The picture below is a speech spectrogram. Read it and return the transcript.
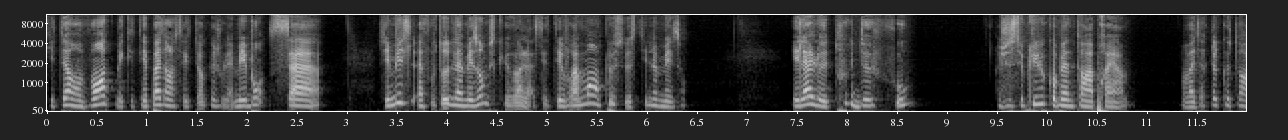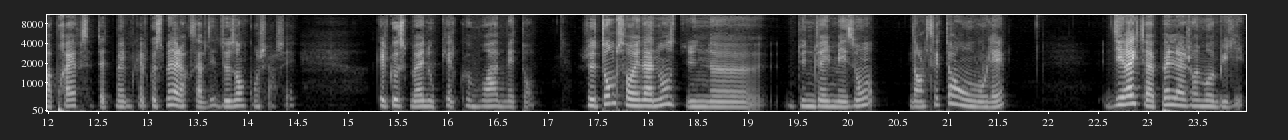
qui était en vente, mais qui n'était pas dans le secteur que je voulais. Mais bon, ça, j'ai mis la photo de la maison parce que voilà, c'était vraiment un peu ce style de maison. Et là, le truc de fou, je sais plus combien de temps après, hein, on va dire quelques temps après, c'est peut-être même quelques semaines, alors que ça faisait deux ans qu'on cherchait quelques semaines ou quelques mois, admettons. Je tombe sur une annonce d'une euh, d'une vieille maison dans le secteur où on voulait. Direct, j'appelle l'agent immobilier.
